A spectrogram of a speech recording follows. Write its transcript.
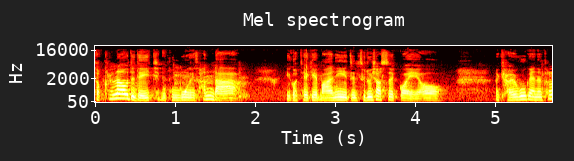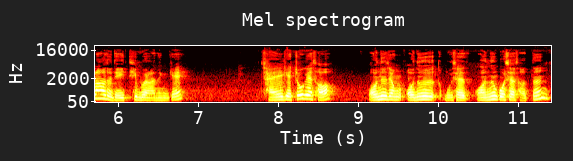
그래서 클라우드 네이티브 공공에서 한다. 이거 되게 많이들 들으셨을 거예요. 결국에는 클라우드 네이티브라는 게 잘게 쪼개서 어느 정 어느 곳에 어느 곳에서든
